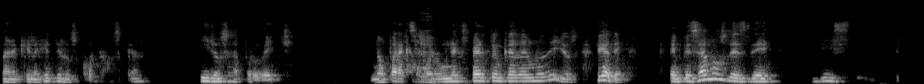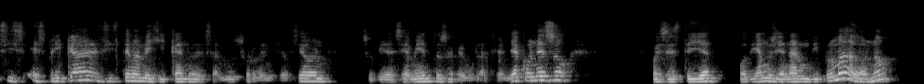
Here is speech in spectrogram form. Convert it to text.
para que la gente los conozca y los aproveche. No para que sea un experto en cada uno de ellos. Fíjate, empezamos desde explicar el sistema mexicano de salud, su organización, su financiamiento, su regulación. Ya con eso, pues este, ya podíamos llenar un diplomado, ¿no?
